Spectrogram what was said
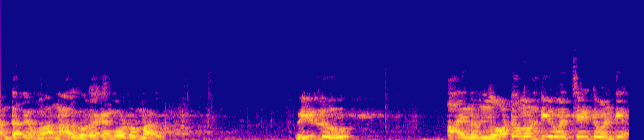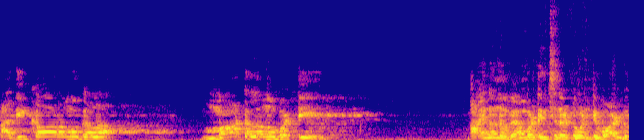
అంటారేమో ఆ నాలుగో రకం కూడా ఉన్నారు. వీళ్ళు ఆయన నోట నుండి వచ్చేటువంటి అధికారము గల మాటలను బట్టి ఆయనను వెంబడించినటువంటి వాళ్ళు.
